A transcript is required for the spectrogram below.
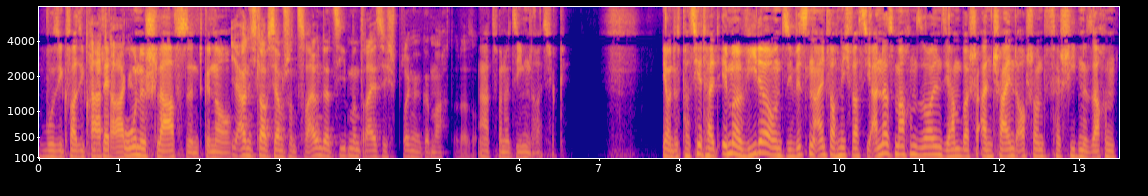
wo sie quasi komplett Tage. ohne Schlaf sind, genau. Ja, und ich glaube, sie haben schon 237 Sprünge gemacht oder so. Ah, 237, okay. Ja, und es passiert halt immer wieder und sie wissen einfach nicht, was sie anders machen sollen. Sie haben anscheinend auch schon verschiedene Sachen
